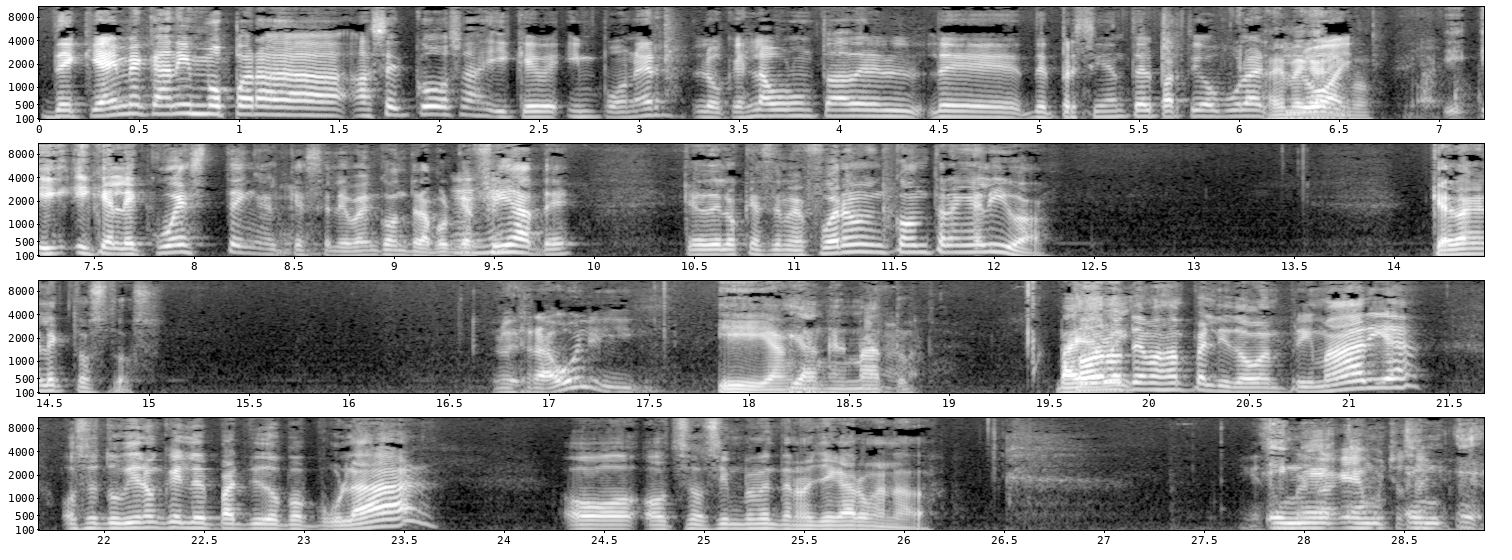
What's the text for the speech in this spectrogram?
de que hay mecanismos para hacer cosas y que imponer lo que es la voluntad del, de- del presidente del Partido Popular, Hay lo hay. Y, y- y que le cuesten al que se le va a encontrar. Porque fíjate que de los que se me fueron en contra en el IVA, quedan electos dos. Luis Raúl y... Y Y Ángel. Ángel Mato. Todos los demás han perdido o en primaria, o se tuvieron que ir del Partido Popular, o, o simplemente no llegaron a nada. en, el- en- muchos en- años. eh,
